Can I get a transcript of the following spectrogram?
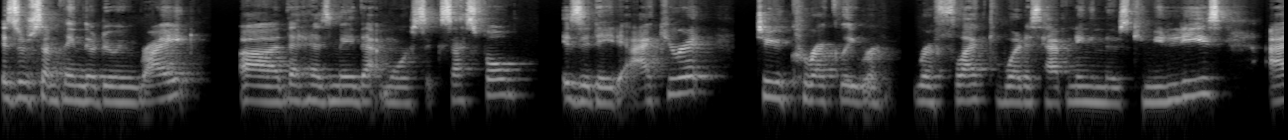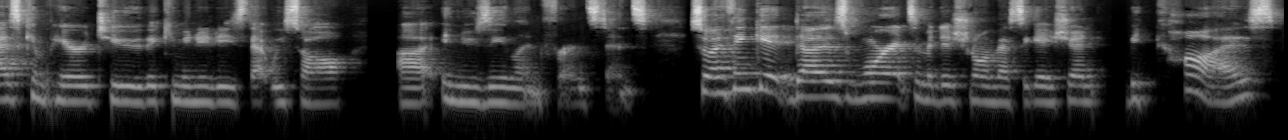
Is there something they're doing right uh, that has made that more successful? Is the data accurate? To correctly re- reflect what is happening in those communities as compared to the communities that we saw uh, in New Zealand, for instance. So I think it does warrant some additional investigation because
